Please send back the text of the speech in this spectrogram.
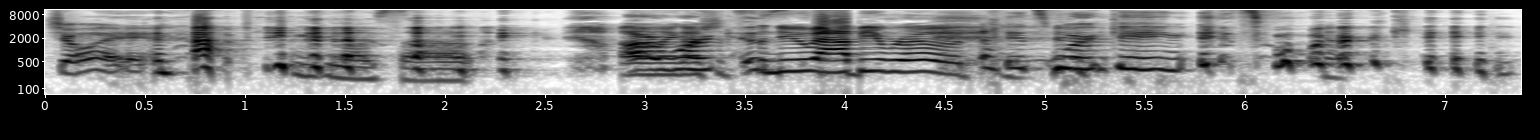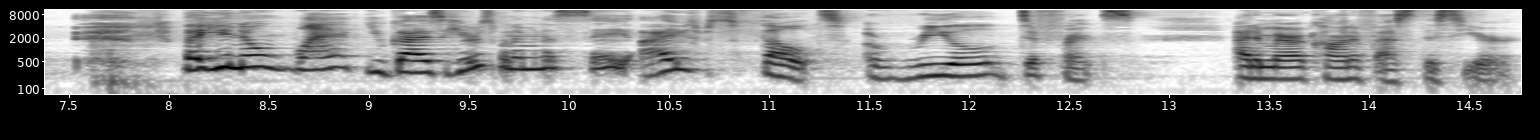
joy and happiness. Love that. oh Our my gosh work it's is the new abbey road it's working. It's working. But you know what, you guys, here's what I'm going to say. I just felt a real difference at Americana Fest this year.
